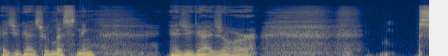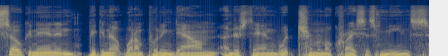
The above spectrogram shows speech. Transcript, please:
as you guys are listening, as you guys are soaking in and picking up what I'm putting down, understand what terminal crisis means,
